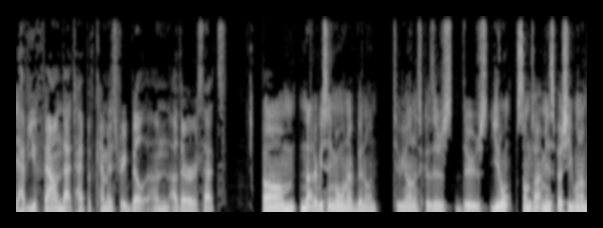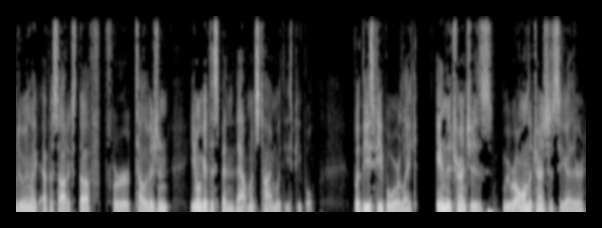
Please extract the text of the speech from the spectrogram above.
Have you found that type of chemistry built on other sets? Um, not every single one I've been on, to be honest, because there's there's you don't sometimes. I mean, especially when I'm doing like episodic stuff for television, you don't get to spend that much time with these people. But these people were like in the trenches. We were all in the trenches together.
